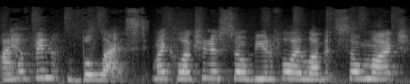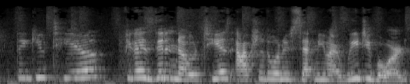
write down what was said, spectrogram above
i have been blessed. My collection is so beautiful. I love it so much thank you tia if you guys didn't know, Tia is actually the one who sent me my Ouija board.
